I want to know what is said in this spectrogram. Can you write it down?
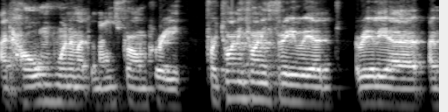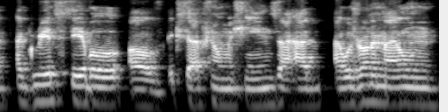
at home when I'm at the Manx Grand Prix for 2023, we had really a, a, a, great stable of exceptional machines. I had I was running my own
